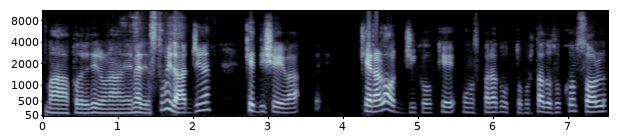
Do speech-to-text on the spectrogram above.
ma potrei dire una emerita stupidaggine, che diceva che era logico che uno sparatutto portato su console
